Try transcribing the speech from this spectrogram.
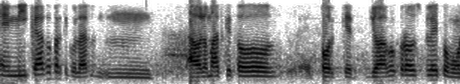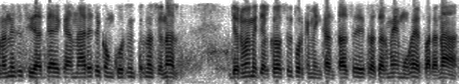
en, mi caso particular, mm, hablo más que todo eh, porque yo hago crossplay como una necesidad de ganar ese concurso internacional. Yo no me metí al crossplay porque me encantase disfrazarme de mujer, para nada,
